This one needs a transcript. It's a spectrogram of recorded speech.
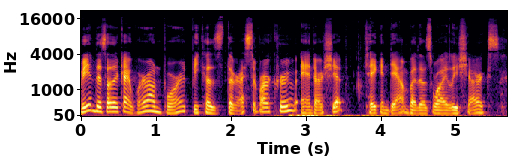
me and this other guy, we're on board because the rest of our crew and our ship taken down by those wily sharks.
